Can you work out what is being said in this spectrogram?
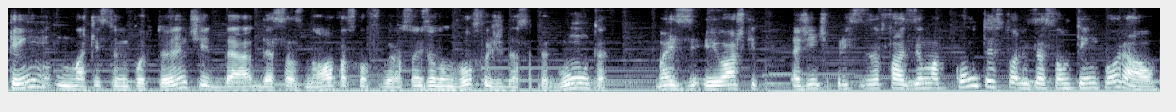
tem uma questão importante da, dessas novas configurações, eu não vou fugir dessa pergunta, mas eu acho que a gente precisa fazer uma contextualização temporal.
